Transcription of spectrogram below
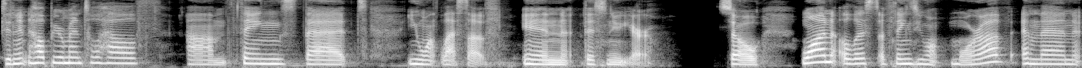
didn't help your mental health, um, things that you want less of in this new year. So, one, a list of things you want more of, and then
